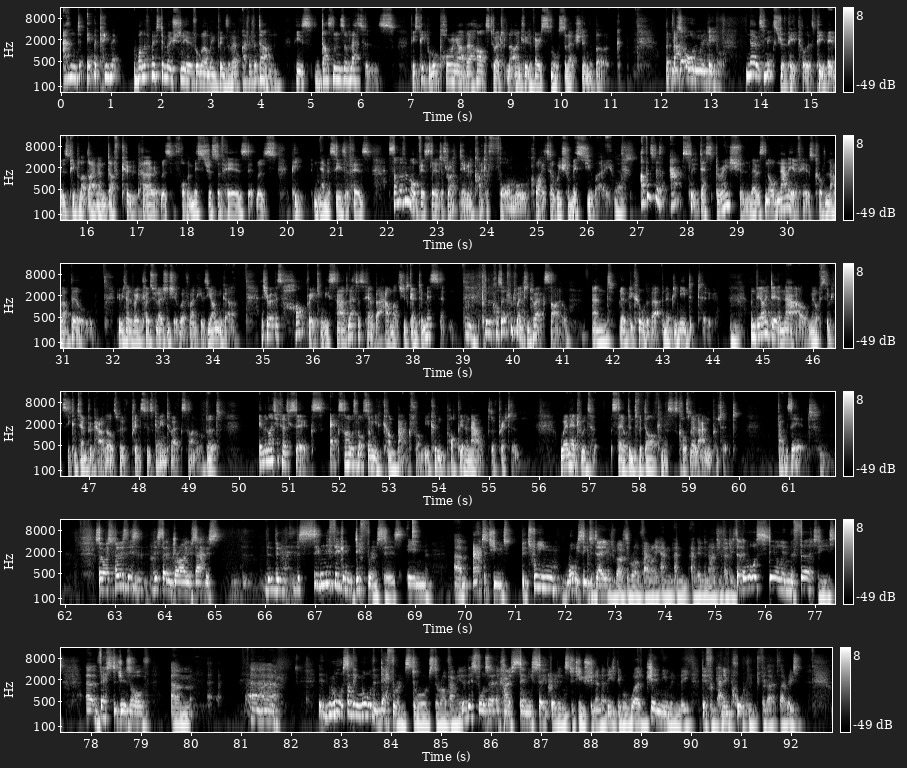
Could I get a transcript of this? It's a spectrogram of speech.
And it became one of the most emotionally overwhelming things I've, I've ever done. These dozens of letters, these people were pouring out their hearts to Edward, and I include a very small selection in the book. But these are ordinary people. No, it's a mixture of people. It's pe- it was people like Diana and Duff Cooper. It was a former mistress of his. It was pe- nemesis of his. Some of them obviously are just writing to him in a kind of formal, quite a "we shall miss you" way. Yes. Others there's absolute desperation. There was an old nanny of his called Lalla Bill, who he'd had a very close relationship with when he was younger, and she wrote this heartbreakingly sad letter to him about how much she was going to miss him. Mm. Because of course Edward went into exile and nobody called it that, but nobody needed to. Mm. And the idea now, I mean, obviously we can see contemporary parallels with princes going into exile, but in 1936, exile was not something you could come back from. You couldn't pop in and out of Britain. When Edward sailed into the darkness, as Cosmo Lang put it, that was it. So I suppose this this then drives at this the, the, the significant differences in um, attitudes between what we see today with regards to the royal family and, and, and in the 1930s, that there was still in the 30s uh, vestiges of um, uh, more something more than deference towards the royal family. That this was a, a kind of semi-sacred institution, and that these people were genuinely different and important for that for that reason.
